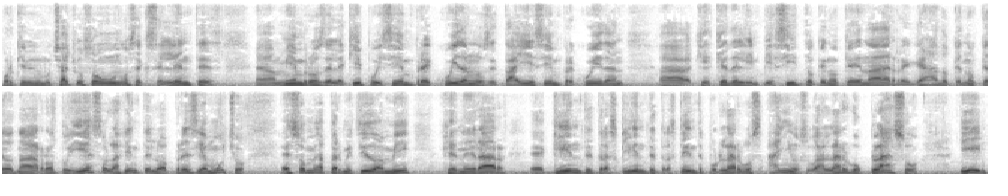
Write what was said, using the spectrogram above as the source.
porque mis muchachos son unos excelentes uh, miembros del equipo y siempre cuidan los detalles, siempre cuidan uh, que quede limpiecito, que no quede nada regado, que no quede nada roto y eso la gente lo aprecia mucho. Eso me ha permitido a mí generar eh, cliente tras cliente tras cliente por largos años, a largo plazo y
